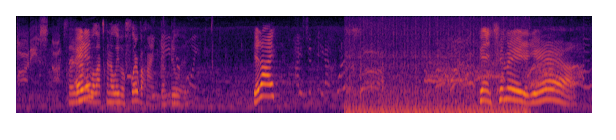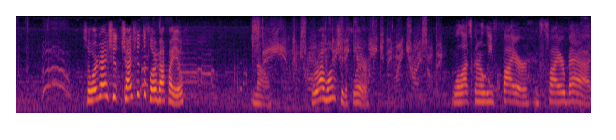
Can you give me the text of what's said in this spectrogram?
bodies, not Flare Aiden? gun? Well, that's gonna leave a flare behind. Don't do it. Did I? I should be at work. Get intimidated, yeah. So where do I shoot? Should I shoot the flare back by you? No. Where do I want you to shoot a flare? Weak, They might try something. Well, that's gonna leave fire, and fire bad.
